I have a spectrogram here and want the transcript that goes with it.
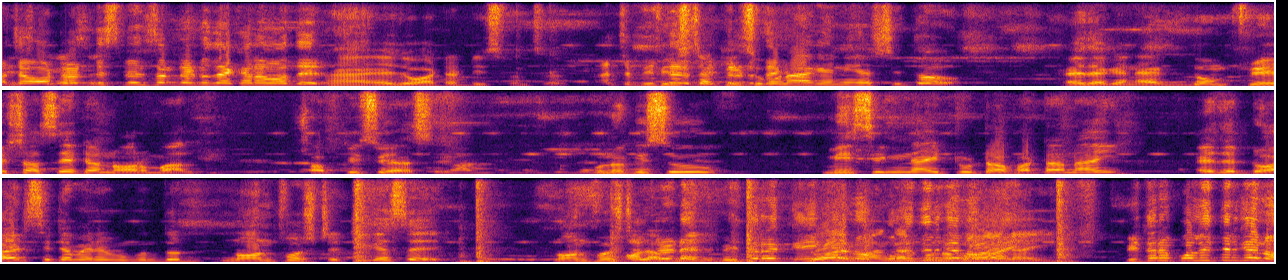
আচ্ছা ওয়াটার ডিসপেন্সারটা একটু দেখান আমাদের। হ্যাঁ এই যে ওয়াটার ডিসপেন্সার আচ্ছা ফ্রিজটা কিছুক্ষণ আগে নিয়ে আসছি তো। এই দেখেন একদম ফ্রেশ আছে এটা নরমাল সবকিছুই আছে। কোনো কিছু মিসিং নাই টুটা ফাটা নাই। এই যে ডয়ার সিস্টেম এরকম কিন্তু নন পোস্টে ঠিক আছে? নন পোস্টে ভিতরে ভিতরে পলিথিন কেন?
